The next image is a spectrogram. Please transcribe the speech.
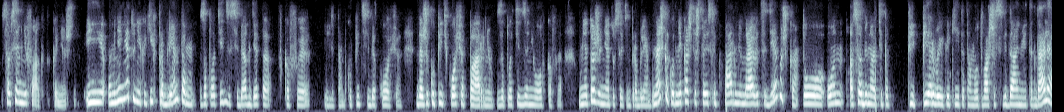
совсем не факт, конечно. И у меня нету никаких проблем там заплатить за себя где-то в кафе или там купить себе кофе, даже купить кофе парню, заплатить за него в кафе. У меня тоже нету с этим проблем. Знаешь, как вот мне кажется, что если парню нравится девушка, то он особенно типа первые какие-то там вот ваши свидания и так далее,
